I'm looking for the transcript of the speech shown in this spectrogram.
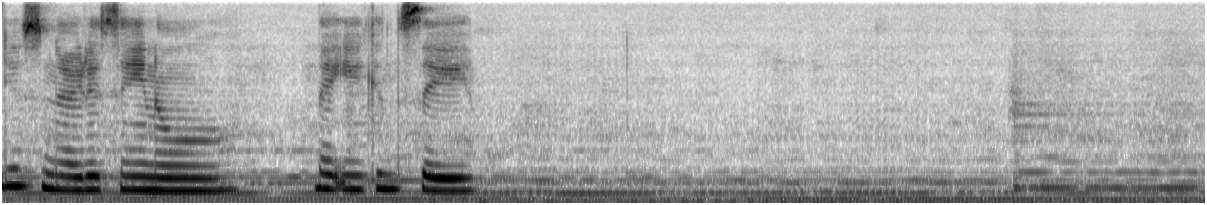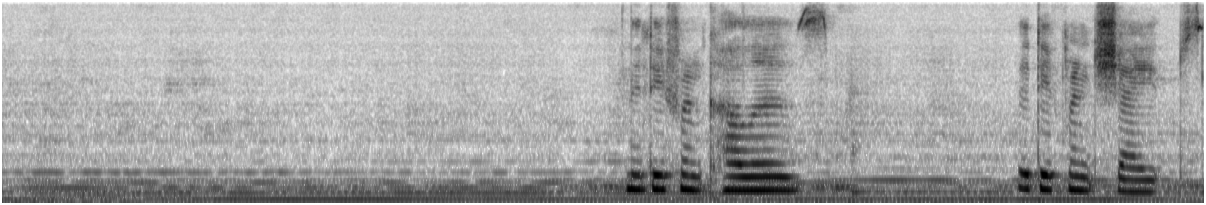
Just noticing all that you can see. The different colors, the different shapes,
